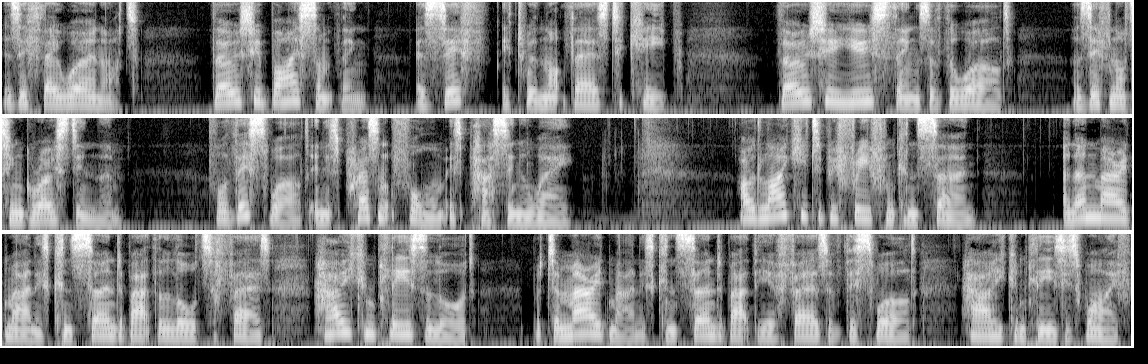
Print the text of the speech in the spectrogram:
as if they were not, those who buy something as if it were not theirs to keep, those who use things of the world as if not engrossed in them, for this world in its present form is passing away. I would like you to be free from concern. An unmarried man is concerned about the Lord's affairs, how he can please the Lord, but a married man is concerned about the affairs of this world, how he can please his wife,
